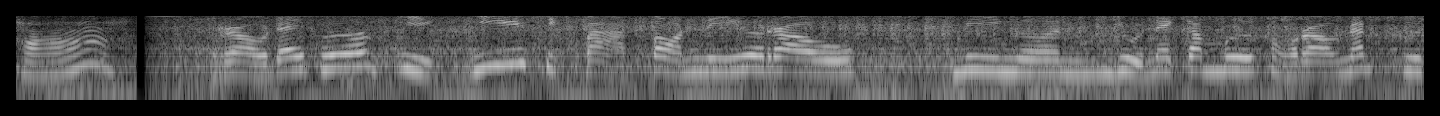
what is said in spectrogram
ค่ะ เราได้เพิ่มอีก 20 บาท ตอนนี้เรา มีเงินอยู่ในกำมือของเรานั่นคือ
